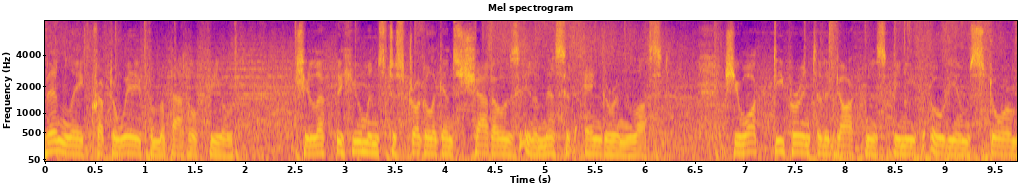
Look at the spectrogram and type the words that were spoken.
Venli crept away from the battlefield. She left the humans to struggle against shadows in a mess of anger and lust. She walked deeper into the darkness beneath Odium's storm,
